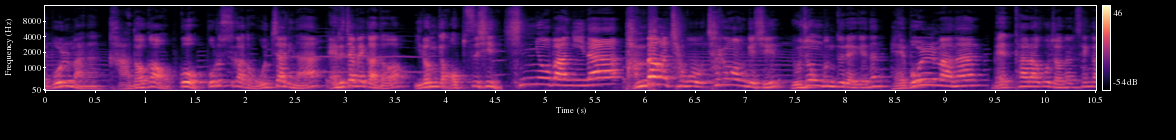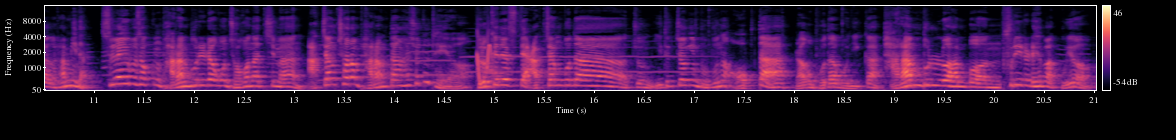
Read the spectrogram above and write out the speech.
해볼 만한 가더가 없고 포르스 가더 5짜리나 에르자베 가더 이런 게 없으신 신요방이나 반방을 차고 착용하고 계신 요정 분들에게는 해볼 만한 메타라고 저는 생각을 합니다. 슬레이브 석궁 바람불이라고는 적어놨지만 악장처럼 바람땅 하셔도 돼요. 그렇게 됐을 때 악장보다 좀 이득적인 부분은 없다라고 보다 보니까 바람불로 한번 풀이를 해봤고요.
